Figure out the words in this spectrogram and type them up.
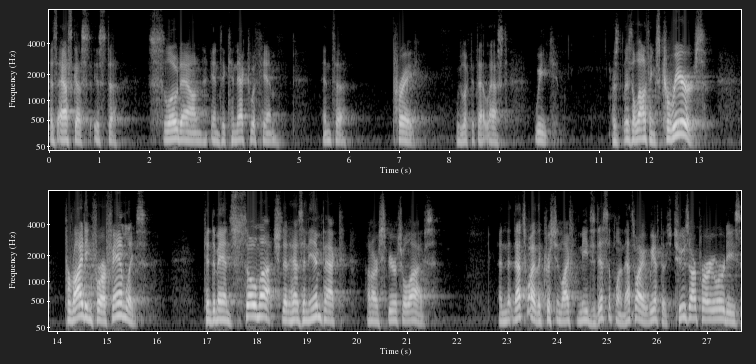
has asked us, is to slow down and to connect with Him and to pray. We looked at that last week. There's, there's a lot of things. Careers, providing for our families, can demand so much that it has an impact on our spiritual lives. And that's why the Christian life needs discipline. That's why we have to choose our priorities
